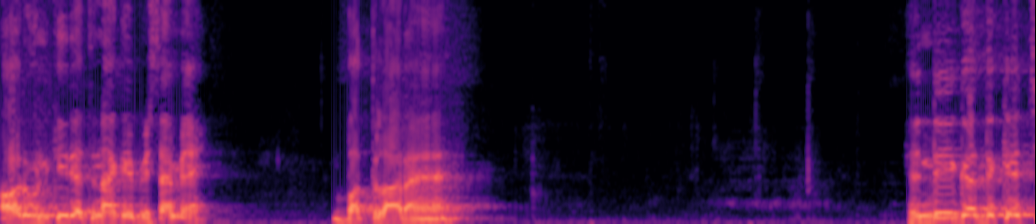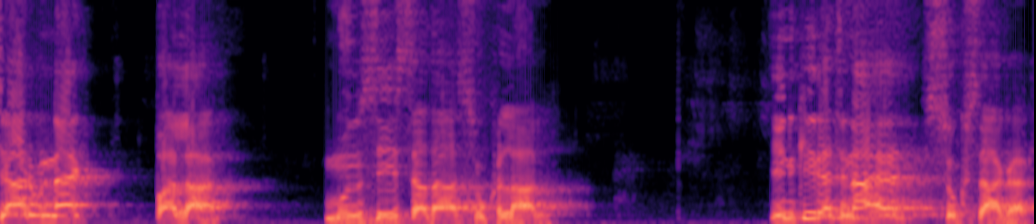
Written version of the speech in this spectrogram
और उनकी रचना के विषय में बतला रहे हैं। हिंदी गद्य के चार उन्नायक पहला मुंशी सदा सुखलाल। इनकी रचना है सुख सागर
